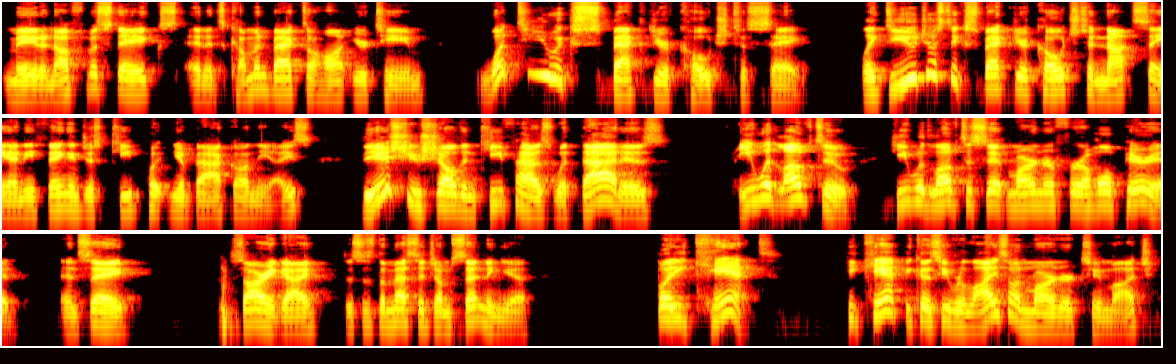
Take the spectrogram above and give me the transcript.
made enough mistakes and it's coming back to haunt your team, what do you expect your coach to say? Like, do you just expect your coach to not say anything and just keep putting you back on the ice? The issue Sheldon Keefe has with that is he would love to. He would love to sit Marner for a whole period and say, Sorry, guy, this is the message I'm sending you. But he can't. He can't because he relies on Marner too much.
